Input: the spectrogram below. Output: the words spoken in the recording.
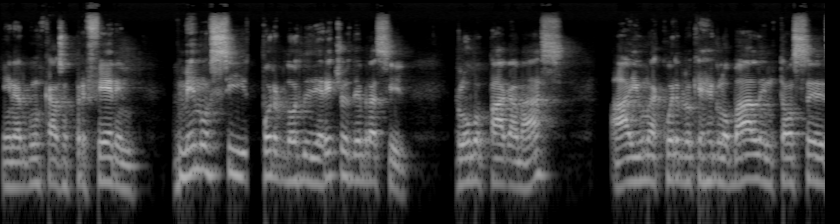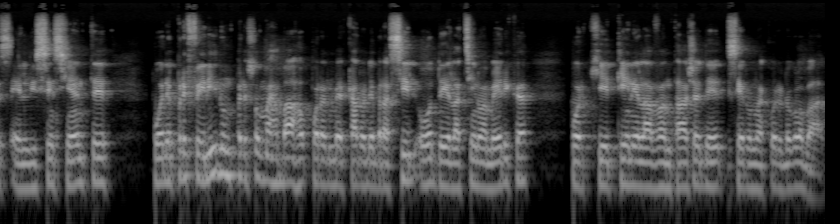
en algunos casos, prefieren, mismo si por los derechos de Brasil, Globo paga más, hay un acuerdo que es global, entonces el licenciante puede preferir un precio más bajo por el mercado de Brasil o de Latinoamérica porque tiene la ventaja de ser un acuerdo global.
